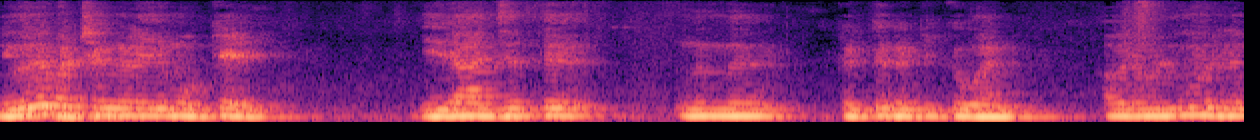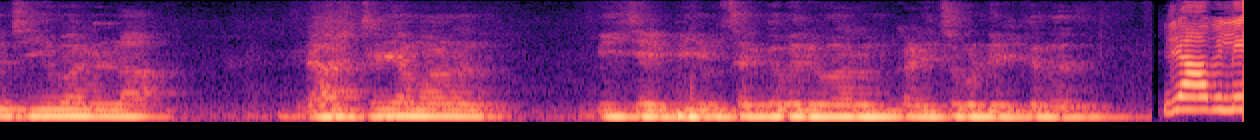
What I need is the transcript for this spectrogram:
ന്യൂനപക്ഷങ്ങളെയും ഒക്കെ ഈ രാജ്യത്ത് നിന്ന് കെട്ടുകെട്ടിക്കുവാൻ അവർ ഉന്മൂലനം ചെയ്യുവാനുള്ള രാഷ്ട്രീയമാണ് ബി ജെ പിയും സംഘപരിവാറും കളിച്ചുകൊണ്ടിരിക്കുന്നത്. രാവിലെ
